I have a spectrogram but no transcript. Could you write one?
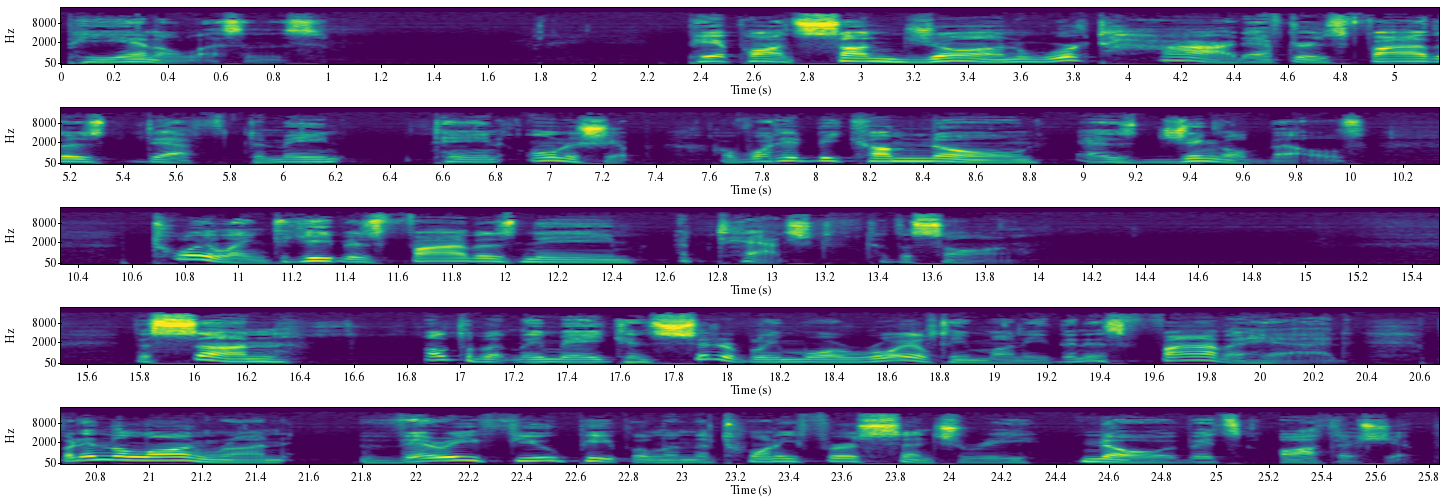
piano lessons. Pierpont's son John worked hard after his father's death to maintain ownership of what had become known as Jingle Bells, toiling to keep his father's name attached to the song. The son ultimately made considerably more royalty money than his father had, but in the long run, very few people in the 21st century know of its authorship.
